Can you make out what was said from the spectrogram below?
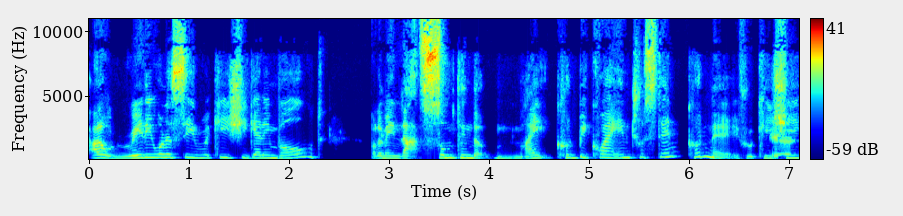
I don't really want to see Rikishi get involved. But I hmm. mean, that's something that might could be quite interesting, couldn't it? If Rikishi yeah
